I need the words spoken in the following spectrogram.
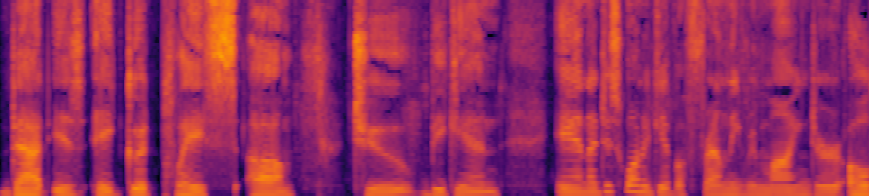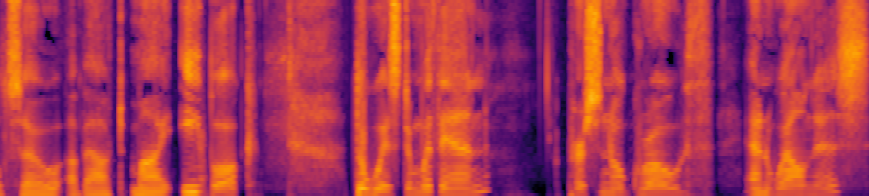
that is a good place um, to begin. And I just want to give a friendly reminder also about my ebook, The Wisdom Within Personal Growth and Wellness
